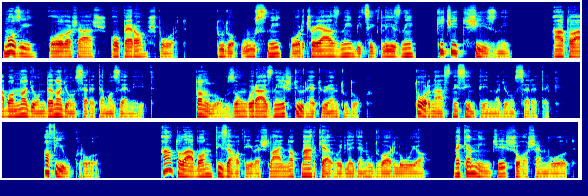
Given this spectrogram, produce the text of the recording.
mozi, olvasás, opera, sport. Tudok úszni, korcsolyázni, biciklizni, kicsit sízni. Általában nagyon, de nagyon szeretem a zenét. Tanulok zongorázni, és tűrhetően tudok. Tornászni szintén nagyon szeretek. A fiúkról. Általában 16 éves lánynak már kell, hogy legyen udvarlója. Nekem nincs, és sohasem volt.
